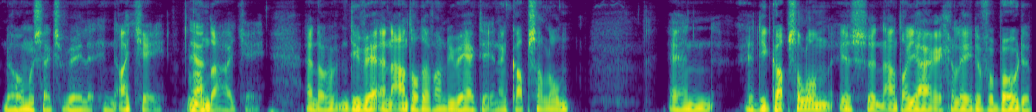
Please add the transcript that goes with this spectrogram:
de homoseksuelen in Atje, Ja. Banda Atje. En die, een aantal daarvan die werkten in een kapsalon. En die kapsalon is een aantal jaren geleden verboden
